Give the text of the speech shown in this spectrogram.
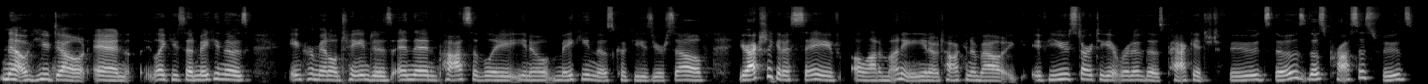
No, you don't. And like you said, making those incremental changes and then possibly, you know, making those cookies yourself, you're actually going to save a lot of money. You know, talking about if you start to get rid of those packaged foods, those those processed foods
